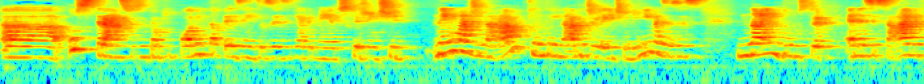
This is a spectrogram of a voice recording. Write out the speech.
Ah, os traços, então, que podem estar presentes, às vezes, em alimentos que a gente nem imaginava, que não tem nada de leite ali, mas às vezes na indústria é necessário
